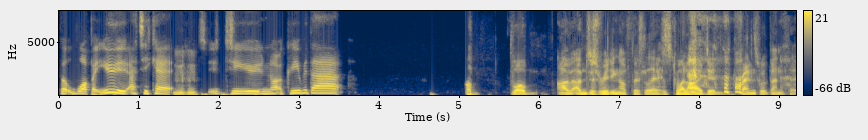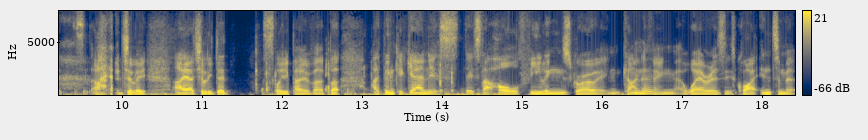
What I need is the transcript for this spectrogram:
But what about you? I take it. Mhm. Do you not agree with that? Well, I'm, I'm just reading off this list. When I did friends with benefits, I actually, I actually did sleep over. But I think again, it's it's that whole feelings growing kind of mm-hmm. thing. Whereas it's quite intimate,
